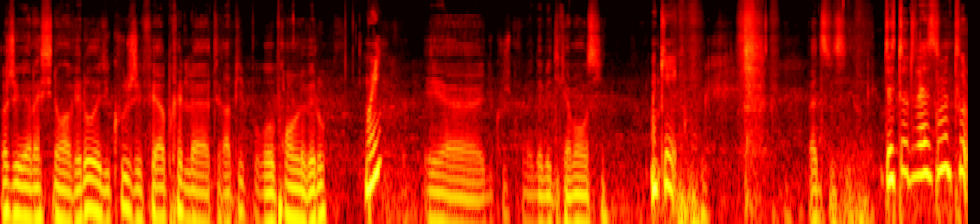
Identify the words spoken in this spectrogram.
Moi, j'ai eu un accident à vélo et du coup, j'ai fait après de la thérapie pour reprendre le vélo. Oui. Et euh, du coup, je prenais des médicaments aussi. Ok. Pas de souci. De toute façon, tout,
